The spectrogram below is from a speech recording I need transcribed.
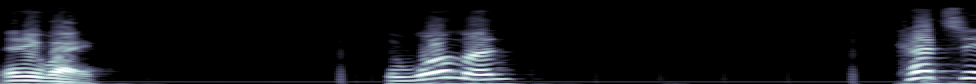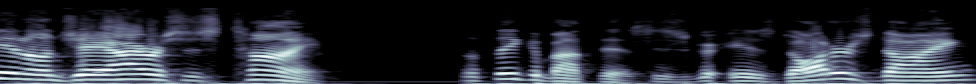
Anyway, the woman cuts in on Jairus' time. Now think about this. His, his daughter's dying.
